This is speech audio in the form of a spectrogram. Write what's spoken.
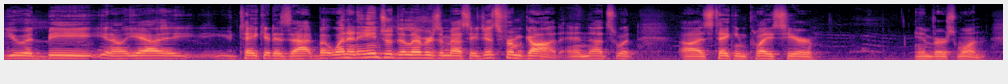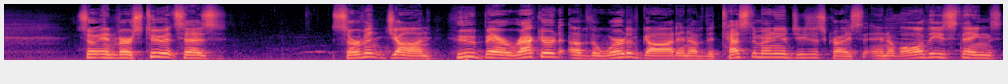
you would be, you know, yeah, you take it as that. But when an angel delivers a message, it's from God, and that's what uh, is taking place here in verse 1. So in verse 2, it says, Servant John, who bear record of the word of God and of the testimony of Jesus Christ and of all these things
